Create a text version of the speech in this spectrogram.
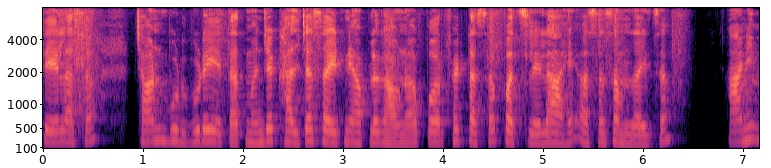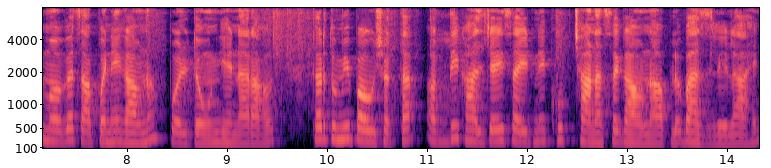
तेल असं छान बुडबुडे येतात. म्हणजे खालच्या साईडने आपलं घावणं परफेक्ट असं पचलेलं आहे असं समजायचं. आणि मगच आपण हे घावणं पलटवून घेणार आहोत. तर तुम्ही पाहू शकता अगदी खालच्याही साईडने खूप छान असं घावणं आपलं भाजलेलं आहे.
